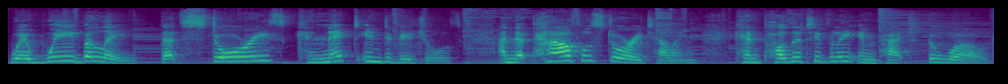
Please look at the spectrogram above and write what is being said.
where we believe that stories connect individuals and that powerful storytelling can positively impact the world.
